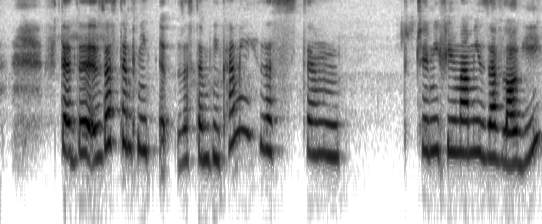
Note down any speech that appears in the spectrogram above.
wtedy zastępnik, e, zastępnikami, zastępczymi filmami za vlogi.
